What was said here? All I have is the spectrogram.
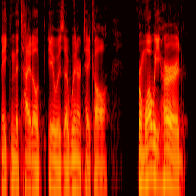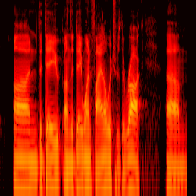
making the title. It was a winner take all. From what we heard on the day on the day one final, which was the Rock, um,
